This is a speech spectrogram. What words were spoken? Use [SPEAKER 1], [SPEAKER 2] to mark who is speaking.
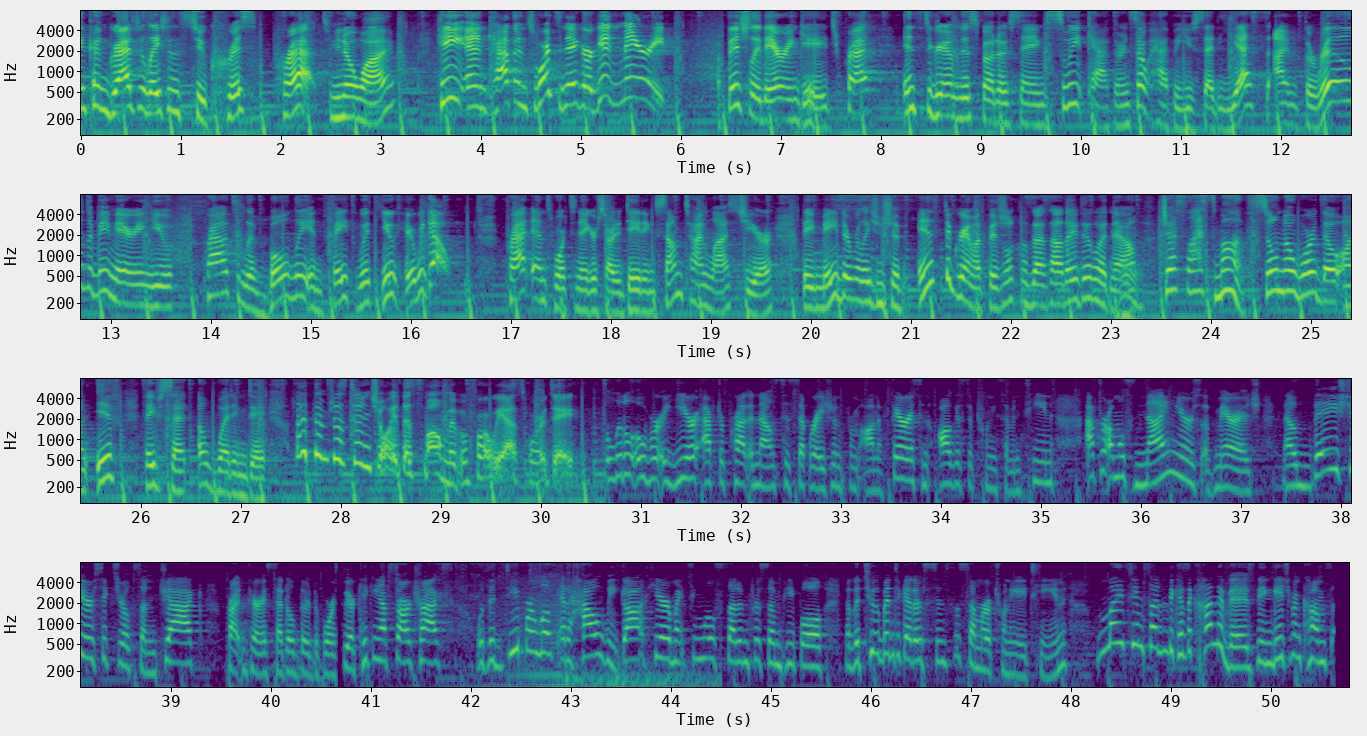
[SPEAKER 1] And congratulations to Chris Pratt. You know why? He and Katherine Schwarzenegger are getting married. Officially, they are engaged. Pratt Instagram this photo saying, Sweet Katherine, so happy you said yes. I'm thrilled to be marrying you. Proud to live boldly in faith with you. Here we go. Pratt and Schwarzenegger started dating sometime last year. They made their relationship Instagram official because that's how they do it now. Mm. Just last month. Still no word though on if they've set a wedding day. Let them just enjoy this moment before we ask for a date.
[SPEAKER 2] A little over a year after Pratt announced his separation from Anna Faris in August of 2017, after almost nine years of marriage, now they share six-year-old son Jack. Pratt and Faris settled their divorce. We are kicking off Star Tracks with a deeper look at how we got here. It might seem a little sudden for some people. Now, the two have been together since the summer of 2018. Might seem sudden because it kind of is. The engagement comes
